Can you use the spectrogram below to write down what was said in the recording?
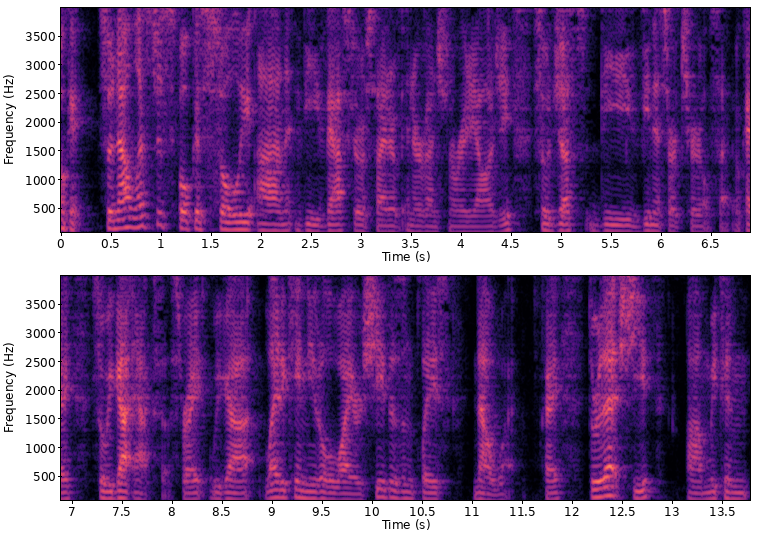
Okay, so now let's just focus solely on the vascular side of interventional radiology. So just the venous arterial side, okay? So we got access, right? We got lidocaine needle wire sheath is in place. Now what, okay? Through that sheath, um, we can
